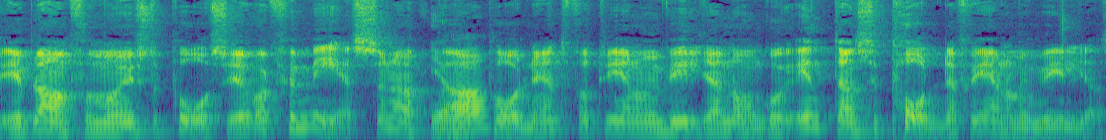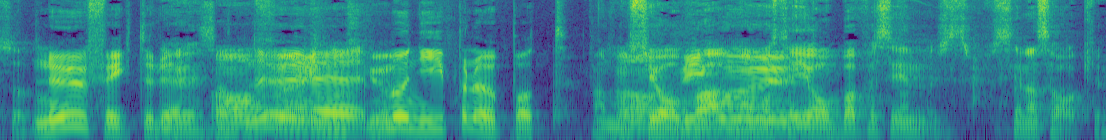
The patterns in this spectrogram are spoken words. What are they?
ibland får man ju stå på sig. Jag har varit för här på Ja. podden. Jag har inte fått igenom min vilja någon gång. Inte ens i podden får jag igenom min vilja. Så. Nu fick du det. Nu. Så Ja, nu är det mungiporna uppåt. man måste Ja, vi jobba. går Man måste jobba för sin, sina saker.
